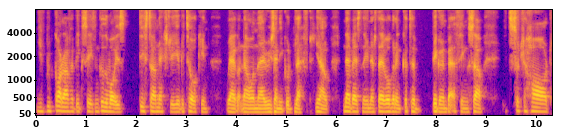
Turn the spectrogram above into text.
you've got to have a big season because otherwise this time next year you'll be talking we ain't got no one there who's any good left. You know, Neves, Nunes, they're all going to go to bigger and better things. So it's such a hard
